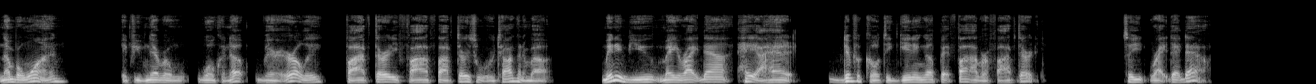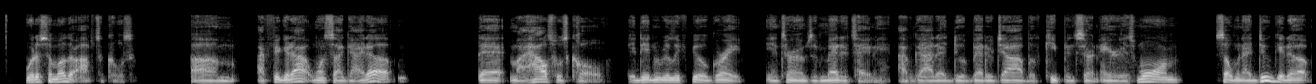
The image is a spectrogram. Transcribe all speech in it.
Number one, if you've never woken up very early, 5.30, 5, 5.30 is what we're talking about. Many of you may write down, hey, I had difficulty getting up at 5 or 5.30. So you write that down. What are some other obstacles? Um, I figured out once I got up that my house was cold. It didn't really feel great in terms of meditating. I've got to do a better job of keeping certain areas warm. So when I do get up,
